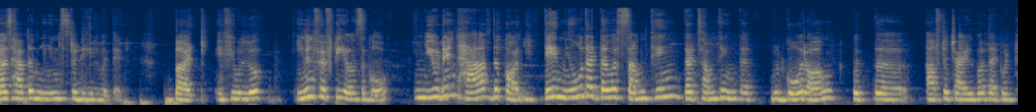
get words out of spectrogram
does have the means to deal with it. But if you look even 50 years ago, you didn't have the con they knew that there was something that something that would go wrong with the after childbirth that would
